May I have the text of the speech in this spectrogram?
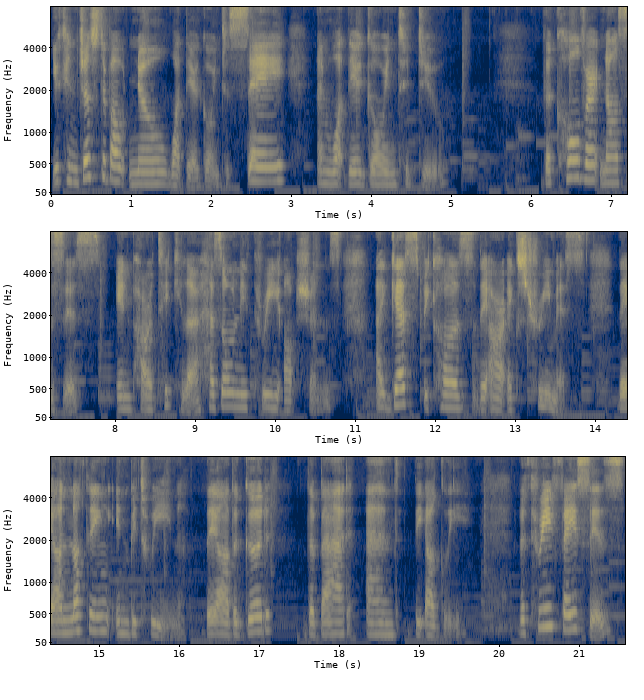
you can just about know what they're going to say and what they're going to do. The covert narcissist, in particular, has only three options. I guess because they are extremists. They are nothing in between. They are the good, the bad, and the ugly. The three faces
